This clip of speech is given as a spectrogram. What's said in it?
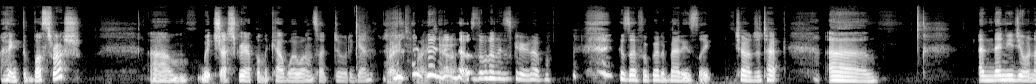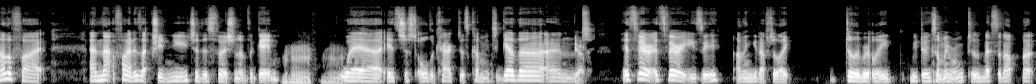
I think the boss rush, um, which I screwed up on the cowboy one, so I'd do it again. Right, right, yeah. that was the one I screwed up because I forgot about his like charge attack. Um, and then you do another fight, and that fight is actually new to this version of the game, Mhm, mhm. where it's just all the characters coming together, and Yep. It's very it's very easy. I mean, you'd have to like deliberately be doing something wrong to mess it up, but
